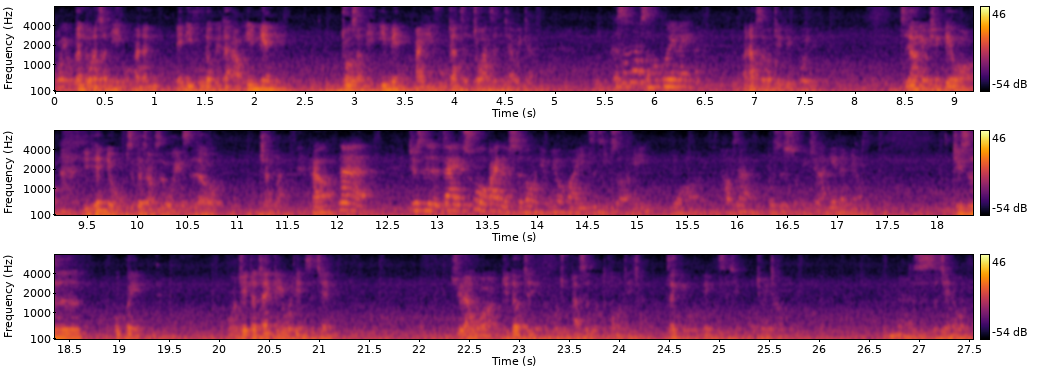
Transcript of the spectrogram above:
我有更多的生意，我可能连衣服都没带好，一面做生意一面买衣服，这样子做完生意才回家。可是那时候不会累吗？啊，那时候绝对不会，只要有钱给我，一天有五十个小时，我也是要撑完。好，那就是在挫败的时候，你有没有怀疑自己说，诶，我好像不是属于这行业的料？其实不会，我觉得再给我一点时间，虽然我觉得我自己很不足，但是我跟我自己讲，再给我一点时间，我就会超越，这是时间的问题。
